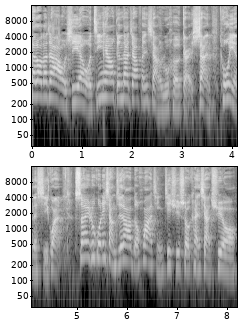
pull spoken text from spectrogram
Hello，大家好，我是叶，我今天要跟大家分享如何改善拖延的习惯。所以，如果你想知道的话，请继续收看下去哦。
